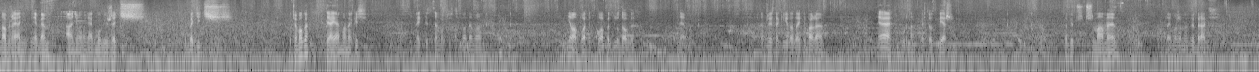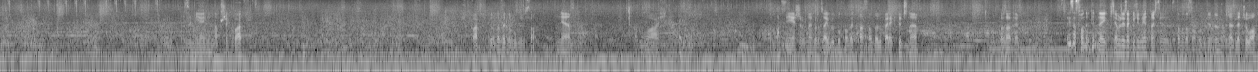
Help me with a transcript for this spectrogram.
Dobrze, ja nic nie wiem. Aniu, jak mówisz, że ci, to będzie ci. Kurczę, mogę? Ty, a ja mam jakieś elektryczne moczyści wodę mam. Nie mam pułapek, pułapek lodowych. Nie ma. Myślałem, że jest taki rodzaj, chyba że. Nie, kurna, weź to zbierz sobie przytrzymamy. Tutaj możemy wybrać. Zmienię na przykład. Pułapki lodowe to w ogóle co? Nie. Właśnie. to mocniejsze, różnego rodzaju wybuchowe, kwasowe lub elektryczne. Poza tym, tej zasłony dymnej, widziałem, że jest jakaś umiejętność z tą zasłoną dymną, żeby nas leczyło.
